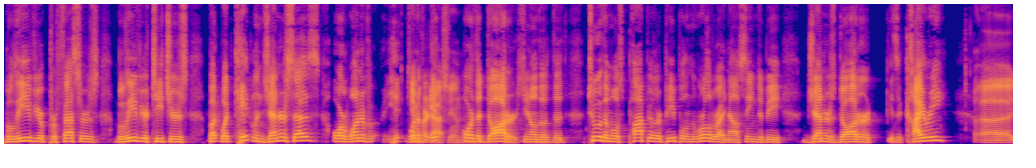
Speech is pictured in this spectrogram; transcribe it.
believe your professors, believe your teachers. But what Caitlyn Jenner says, or one of one of Kardashian. or the daughters, you know, the the two of the most popular people in the world right now seem to be Jenner's daughter. Is it Kyrie? Uh,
